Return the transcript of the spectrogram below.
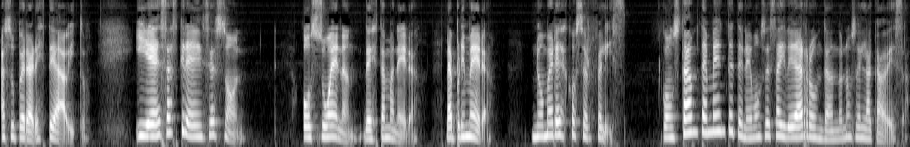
a superar este hábito. Y esas creencias son o suenan de esta manera. La primera, no merezco ser feliz. Constantemente tenemos esa idea rondándonos en la cabeza.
